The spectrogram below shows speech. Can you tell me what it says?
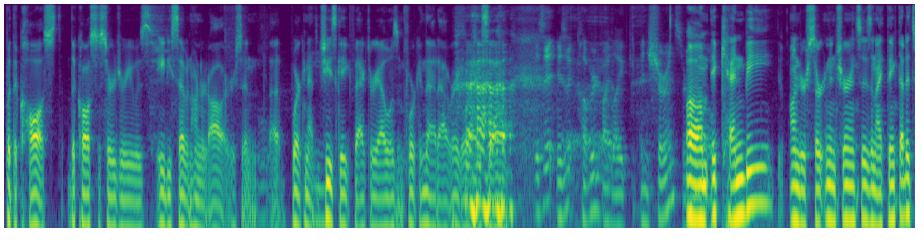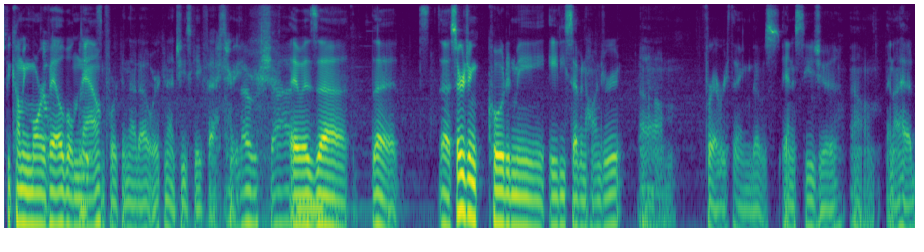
but the cost, the cost of surgery was eighty seven hundred dollars, and uh, working at the Cheesecake Factory, I wasn't forking that out right away. So. Is it is it covered by like insurance? Or Um, no? it can be under certain insurances, and I think that it's becoming more Oh, available wait. now. I'm forking that out, working at Cheesecake Factory. No shot. It was uh, the the surgeon quoted me eighty seven hundred Mhm. um, for everything. That was anesthesia, um, and I had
